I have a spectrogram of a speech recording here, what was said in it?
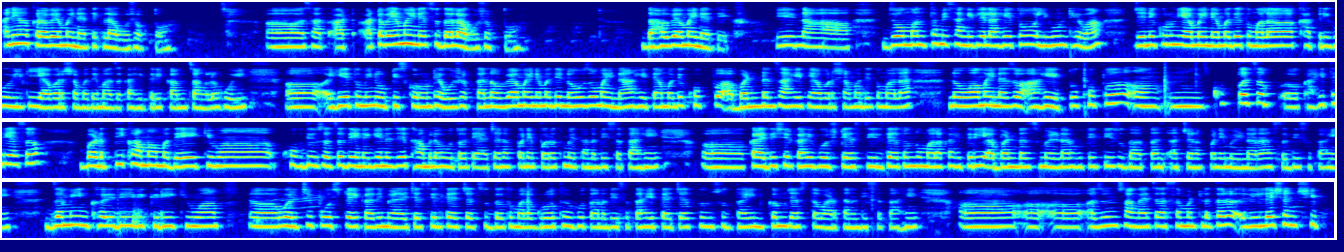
आणि अकराव्या महिन्यात एक लागू शकतो. सात आठ आठव्या महिन्यात सुद्धा लागू शकतो. दहाव्या महिन्यात एक. हे ना जो मंथ मी सांगितलेला आहे तो लिहून ठेवा. जेणेकरून या महिन्यामध्ये तुम्हाला खात्री होईल की या वर्षामध्ये माझं काहीतरी काम चांगलं होईल. हे तुम्ही नोटीस करून ठेवू शकता. नवव्या महिन्यामध्ये नऊ जो महिना आहे त्यामध्ये खूप अबंडन्स आहेत या वर्षामध्ये तुम्हाला नववा महिना जो आहे तो खूप खूपच काहीतरी असं बढती कामामध्ये किंवा खूप दिवसाचं देणं घेणं जे थांबलं होतं ते अचानकपणे परत मिळताना दिसत आहे. कायदेशीर काही गोष्टी असतील त्यातून तुम्हाला काहीतरी अबंडन्स मिळणार होते ती सुद्धा आता अचानकपणे मिळणार असं दिसत आहे. जमीन खरेदी विक्री किंवा वरची पोस्ट एखादी मिळायची असेल त्याच्यात सुद्धा तुम्हाला ग्रोथ होताना दिसत आहे. त्याच्यातून सुद्धा इन्कम जास्त वाढताना दिसत आहे. अजून सांगायचं असं म्हटलं तर रिलेशनशिप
